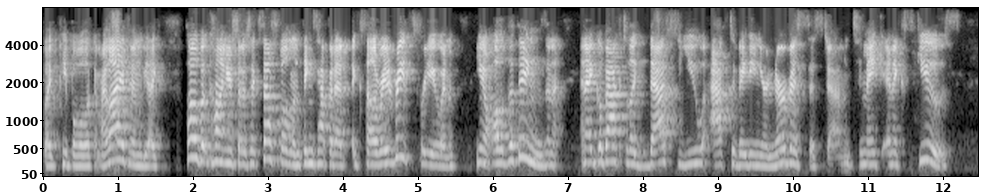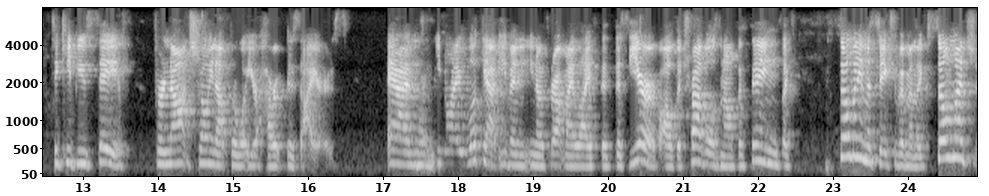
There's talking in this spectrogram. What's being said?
like people will look at my life and be like, oh, but Colleen, you're so successful and things happen at accelerated rates for you and, you know, all of the things. And, and I go back to like, that's you activating your nervous system to make an excuse to keep you safe for not showing up for what your heart desires. And, right. you know, I look at even, you know, throughout my life that this year of all the troubles and all the things, like so many mistakes have been made, like so much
